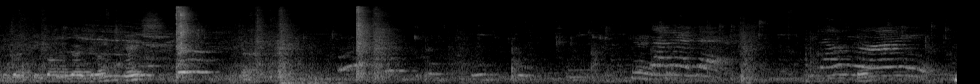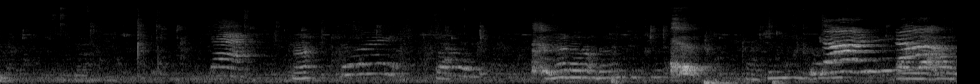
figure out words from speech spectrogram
tiba-tiba ngegajreng guys. Hei, Cil. Oke. Nah, Hah? Sok. Cila dorong-dorong situ. Rajin, dorong. Oh, enggak, oh, enggak.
